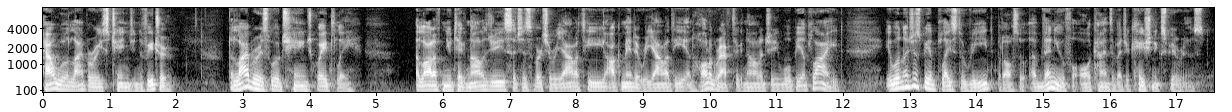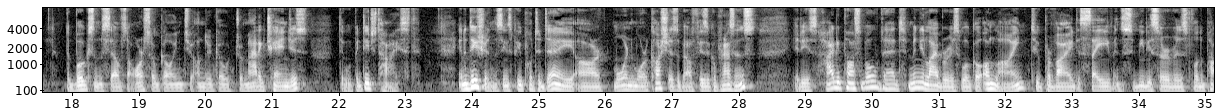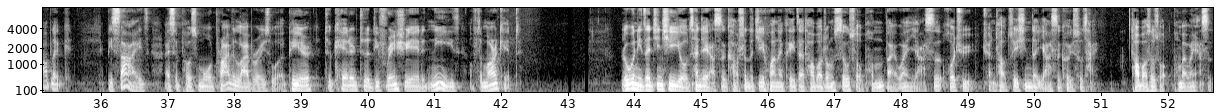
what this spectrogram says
How will libraries change in the future? The libraries will change greatly. A lot of new technologies such as virtual reality, augmented reality, and holograph technology will be applied. It will not just be a place to read, but also a venue for all kinds of education experience. The books themselves are also going to undergo dramatic changes. They will be digitized. In addition, since people today are more and more cautious about physical presence, it is highly possible that many libraries will go online to provide a safe and speedy service for the public. Besides, I suppose more private libraries will appear to cater to the differentiated needs of the market. 如果你在近期有参加雅思考试的计划呢，可以在淘宝中搜索“彭百万雅思”，获取全套最新的雅思口语素材。淘宝搜索“彭百万雅思”。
